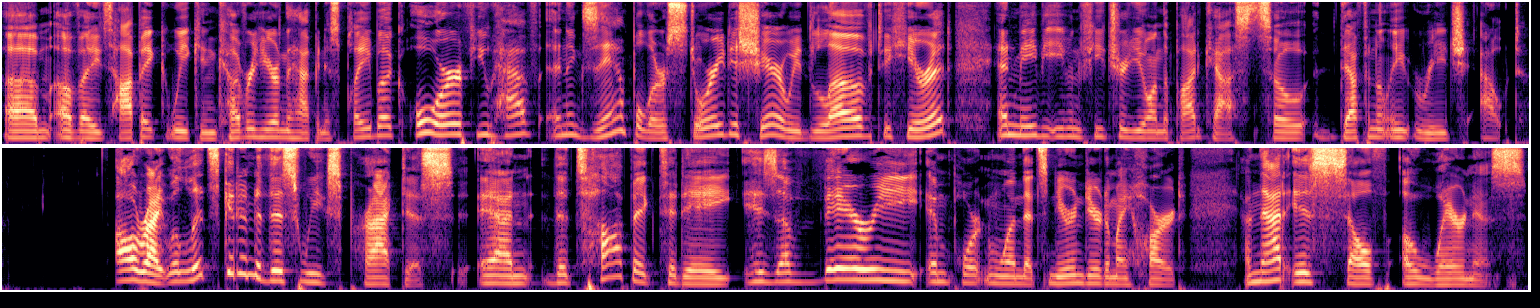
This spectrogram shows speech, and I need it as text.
um, of a topic we can cover here in the Happiness Playbook, or if you have an example or a story to share. We'd love to hear it and maybe even feature you on the podcast. So definitely reach out. All right, well, let's get into this week's practice. And the topic today is a very important one that's near and dear to my heart, and that is self awareness.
